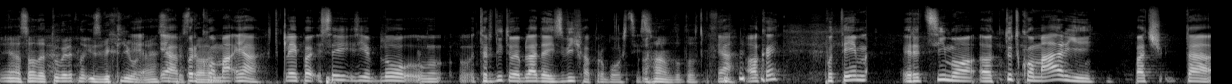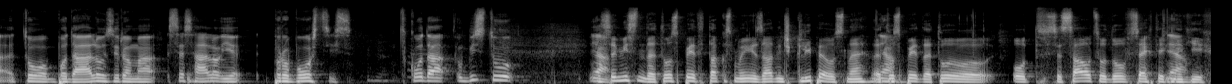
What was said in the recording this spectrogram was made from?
Ja, samo da je tu verjetno izvihljiv. ne, si Ja, prkoma, ja, pa, je bilo, trditev je bila, da izviha proboscis. Aha, zato. Ja, okay. Potem, recimo, uh, tudi komarji, pač ta, to bodalo, oziroma sesalo, je proboscis. Tako da v bistvu. Ja. Ja, Mislim, da je to spet, tako smo imeli zadnjič klipeus, ne? da je ja. To spet, da je to od sesalcev do vseh teh ja. Nekih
